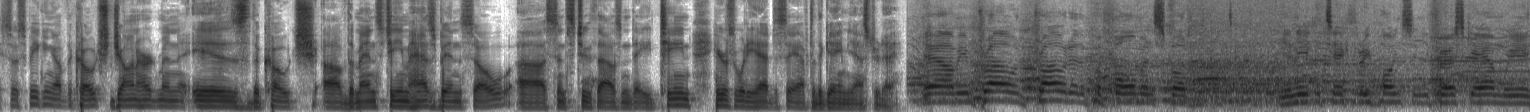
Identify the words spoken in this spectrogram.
so speaking of the coach, John Herdman is the coach of the men's team, has been so uh, since 2018. Here's what he had to say after the game yesterday. Yeah, I mean, proud, proud of the performance, but you need to take three points in your first game. We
